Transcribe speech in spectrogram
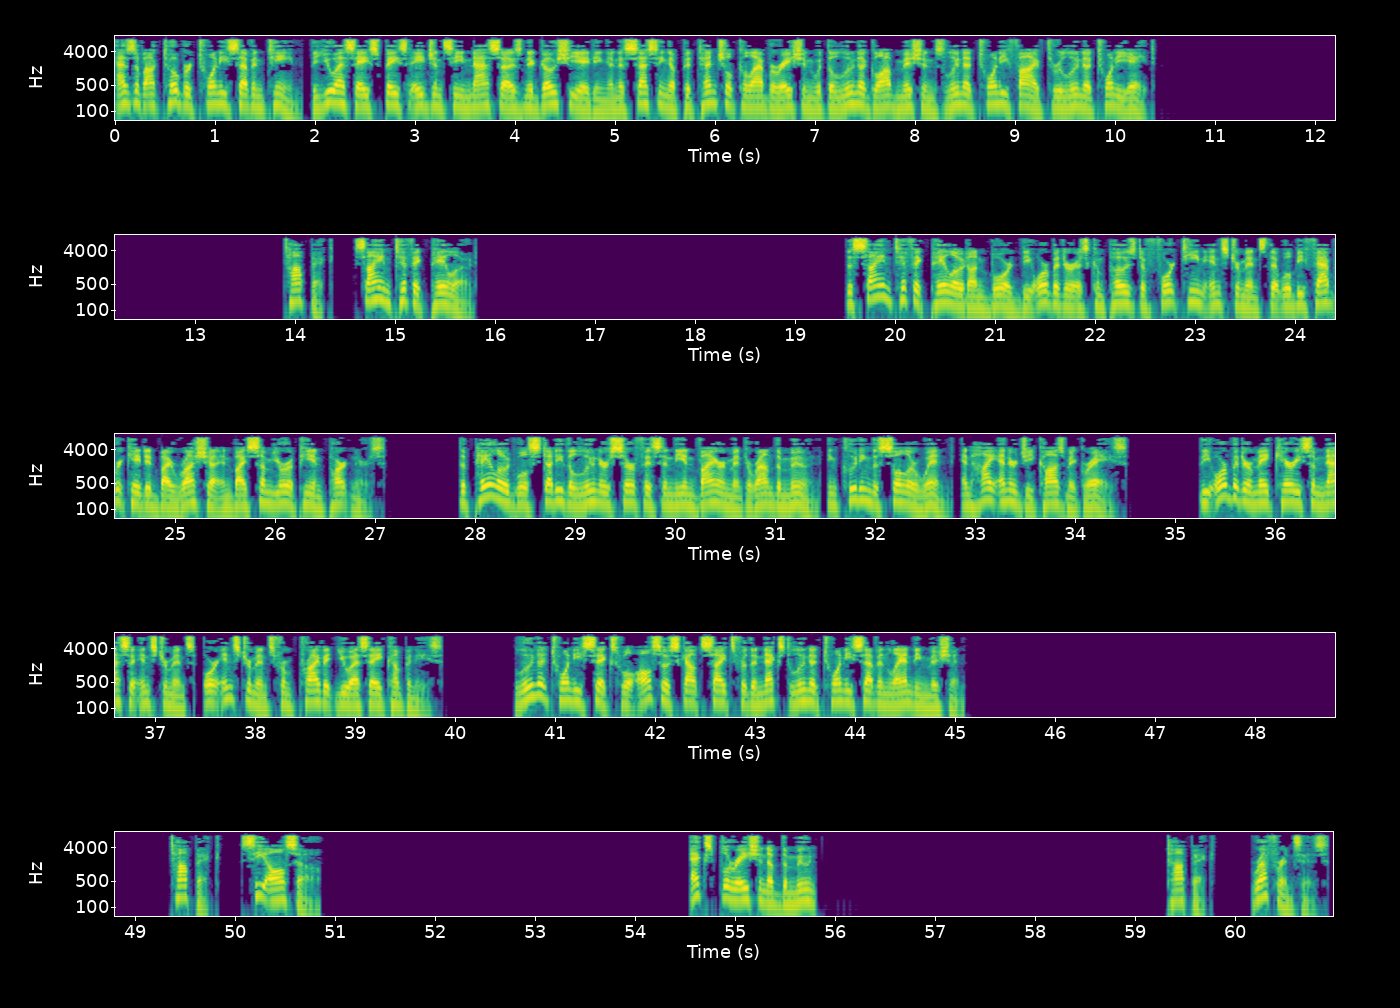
As of October 2017, the USA space agency NASA is negotiating and assessing a potential collaboration with the Luna Glob missions Luna 25 through Luna 28. Scientific payload The scientific payload on board the orbiter is composed of 14 instruments that will be fabricated by Russia and by some European partners. The payload will study the lunar surface and the environment around the Moon, including the solar wind, and high-energy cosmic rays. The orbiter may carry some NASA instruments, or instruments from private USA companies. Luna 26 will also scout sites for the next Luna 27 landing mission. See also Exploration of the Moon References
